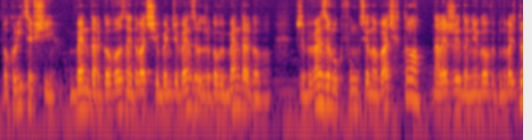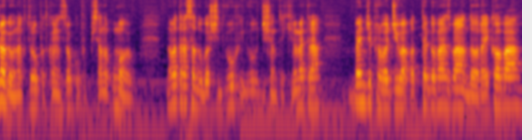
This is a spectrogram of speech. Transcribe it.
W okolicy wsi Bendargowo znajdować się będzie węzeł drogowy Bendargowo. Żeby węzeł mógł funkcjonować, to należy do niego wybudować drogę, na którą pod koniec roku podpisano umowę. Nowa trasa długości 2,2 km będzie prowadziła od tego węzła do Rajkowa,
